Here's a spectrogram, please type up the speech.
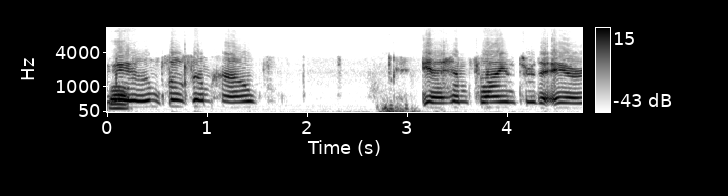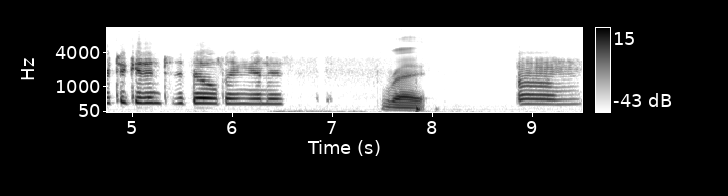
Well- yeah, so somehow, yeah, him flying through the air to get into the building and his Right. um.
